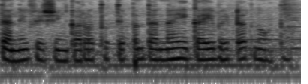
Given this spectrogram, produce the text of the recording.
त्यांनी फिशिंग करत होते पण त्यांनाही काही भेटत नव्हतं.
